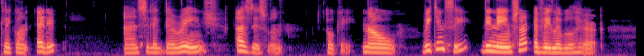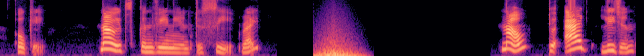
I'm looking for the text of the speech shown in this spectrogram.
click on edit and select the range as this one. Okay, now we can see the names are available here. Okay, now it's convenient to see, right? Now, to add legend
